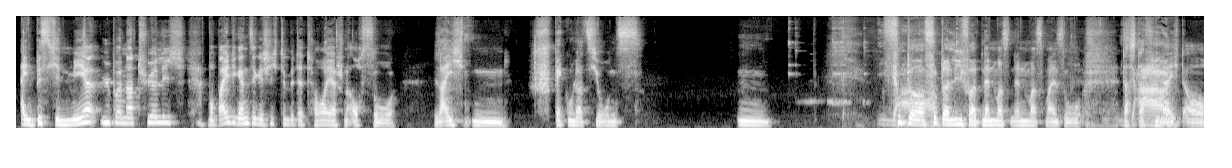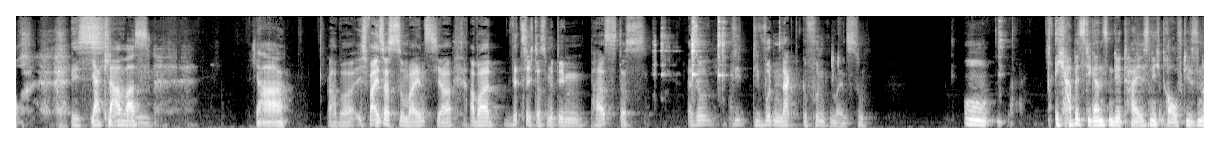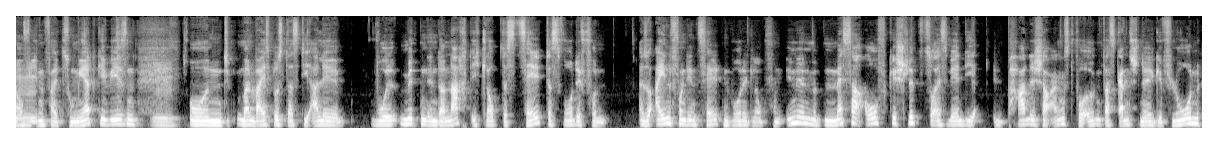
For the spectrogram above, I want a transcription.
ein bisschen mehr übernatürlich, wobei die ganze Geschichte mit der Tower ja schon auch so leichten Spekulations hm, ja. Futter, Futter liefert, nennen wir es nennen wir's mal so, dass ja, da vielleicht auch, bisschen. ja klar was, ja. Aber ich weiß, was du meinst, ja. Aber witzig, das mit dem Pass, das, also die, die wurden nackt gefunden, meinst du? Mm. ich habe jetzt die ganzen Details nicht drauf, die sind mhm. auf jeden Fall zu mehrt gewesen. Mhm. Und man weiß bloß, dass die alle wohl mitten in der Nacht, ich glaube, das Zelt, das wurde von, also ein von den Zelten wurde, glaube ich, von innen mit einem Messer aufgeschlitzt, so als wären die in panischer Angst vor irgendwas ganz schnell geflohen.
